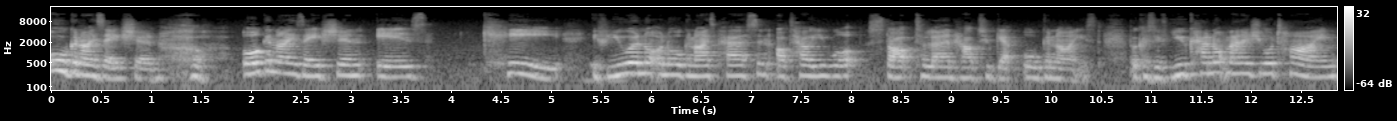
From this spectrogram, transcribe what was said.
organization. organization is key. If you are not an organized person, I'll tell you what, start to learn how to get organized. Because if you cannot manage your time,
